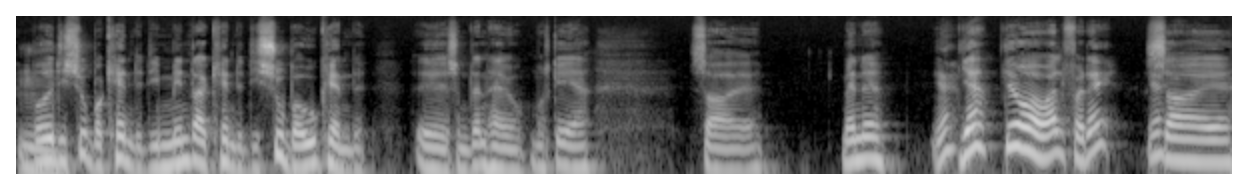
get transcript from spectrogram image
mm. både de super kendte, de mindre kendte, de super ukendte, øh, som den her jo måske er. Så, øh, men øh, Ja. ja, det var jo alt for i dag. Ja. Så øh,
